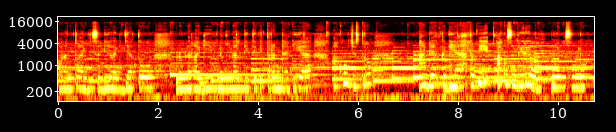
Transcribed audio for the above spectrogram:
Orang itu lagi sedih lagi jatuh benar-benar lagi benar-benar di titik terendah dia. Aku justru ada ke dia tapi aku sendiri loh belum sembuh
